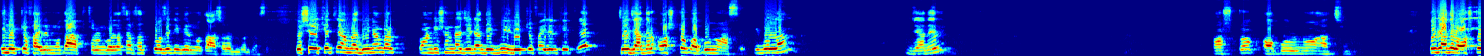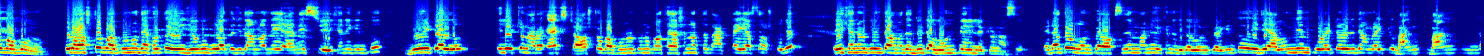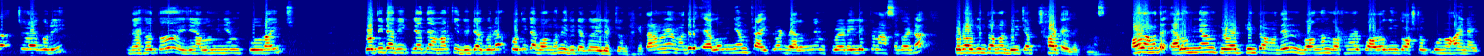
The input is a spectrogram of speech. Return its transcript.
ইলেকট্রোফাইলের মতো আচরণ করতেছে, অর্থাৎ পজিটিভের মতো আচরণ করতেছে। তো সেই ক্ষেত্রে আমরা দুই নাম্বার কন্ডিশনটা যেটা দেখব ইলেকট্রোফাইলের ক্ষেত্রে যে যাদের অষ্টক অপূর্ণ আছে, কি বললাম? যাদের অষ্টক অপূর্ণ আছে। তো যাদের অষ্টক অপূর্ণ, তাহলে অষ্টক অপূর্ণ দেখো তো, এই যৌগগুলোতে যদি আমরা নেই NH3 এখানে কিন্তু দুইটা ইলেকট্রন আরও এক্সট্রা অষ্টক অপূর্ণর কোনো কথাই আসে না, অর্থাৎ আটটাই আছে অষ্টকে। এইখানেও কিন্তু আমাদের দুইটা লোন পেয়ার ইলেকট্রন আছে। এটা তো লোন পেয়ার অক্সিজেন মানে এখানে দুইটা লোন পেয়ার কিন্তু এই যে অ্যালুমিনিয়াম ক্লোরাইডটা যদি আমরা একটু ভাঙা চোরা করি, দেখো তো, এই যে অ্যালুমিনিয়াম ক্লোরাইড প্রতিটা বিক্রিয়াতে আমার কি দুইটা করে, প্রতিটা বন্ধনে দুইটা করে ইলেকট্রন থাকে। তার মানে আমাদের অ্যালুমিনিয়াম ট্রাইক্লোরাইড বা অ্যালুমিনিয়াম ক্লোরাইড ইলেকট্রন আছে কয়টা? টোটাল কিন্তু আমার দুই চার ছয়টা ইলেকট্রন আছে। অর্থাৎ আমাদের অ্যালুমিনিয়াম ক্লোরাইড কিন্তু আমাদের বন্ধন গঠনের পরও কিন্তু অষ্টকপূর্ণ হয় নাই।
